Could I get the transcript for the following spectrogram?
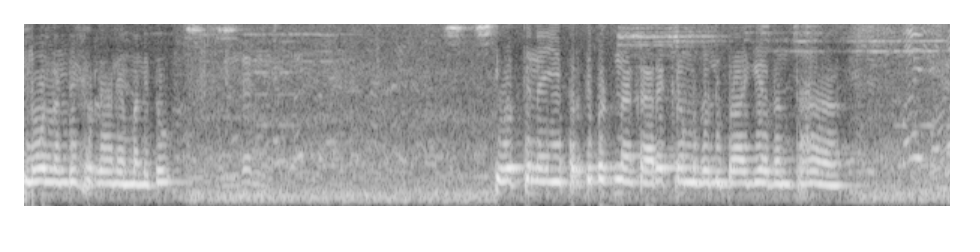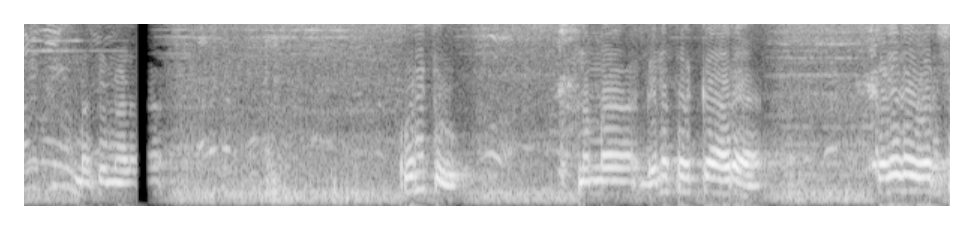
ಮೂಲ ನಂದೀಶ್ವರ ಮನೆದು ಇವತ್ತಿನ ಈ ಪ್ರತಿಭಟನಾ ಕಾರ್ಯಕ್ರಮದಲ್ಲಿ ಭಾಗಿಯಾದಂತಹ ಮಸಿಮಾಳ ಕುರಿತು ನಮ್ಮ ಘನ ಸರ್ಕಾರ ಕಳೆದ ವರ್ಷ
